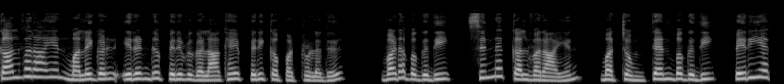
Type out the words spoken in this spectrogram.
கல்வராயன் மலைகள் இரண்டு பிரிவுகளாக பிரிக்கப்பட்டுள்ளது. வடபகுதி சின்ன கல்வராயன் மற்றும் தென்பகுதி பெரிய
